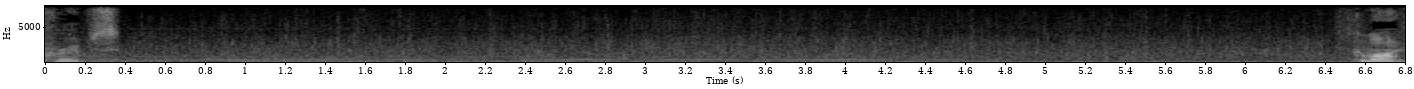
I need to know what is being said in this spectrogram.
Crypts. Come on.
